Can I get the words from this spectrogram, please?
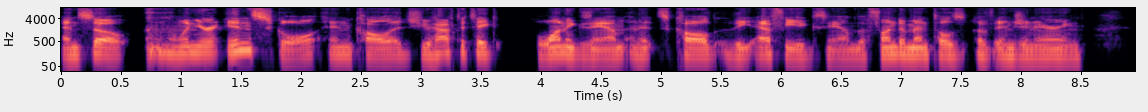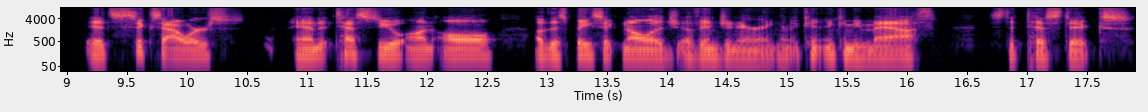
And so when you're in school in college you have to take one exam and it's called the FE exam the fundamentals of engineering. It's 6 hours and it tests you on all of this basic knowledge of engineering and it can it can be math statistics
